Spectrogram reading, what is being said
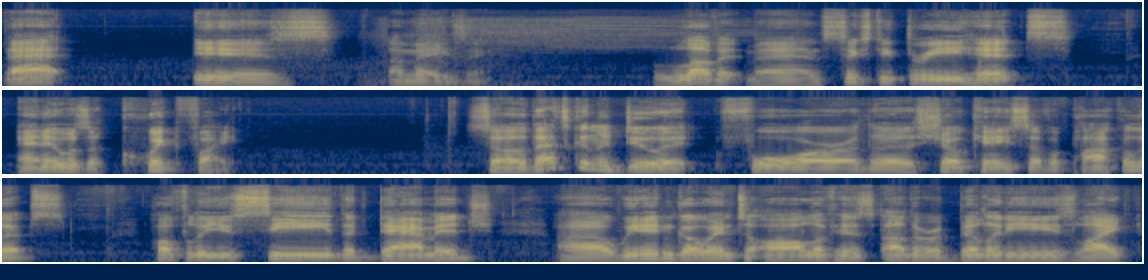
That is amazing. Love it, man. 63 hits, and it was a quick fight. So that's going to do it for the showcase of Apocalypse. Hopefully you see the damage. Uh, we didn't go into all of his other abilities, like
